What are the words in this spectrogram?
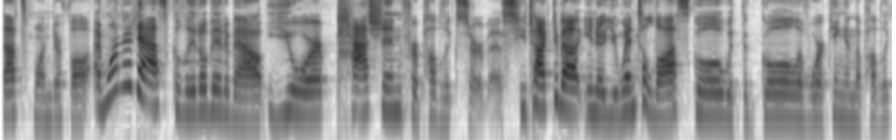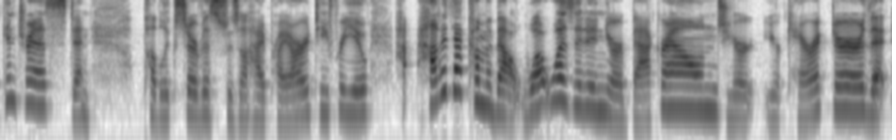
That's wonderful. I wanted to ask a little bit about your passion for public service. You talked about, you know, you went to law school with the goal of working in the public interest and public service was a high priority for you. H- how did that come about? What was it in your background, your your character that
